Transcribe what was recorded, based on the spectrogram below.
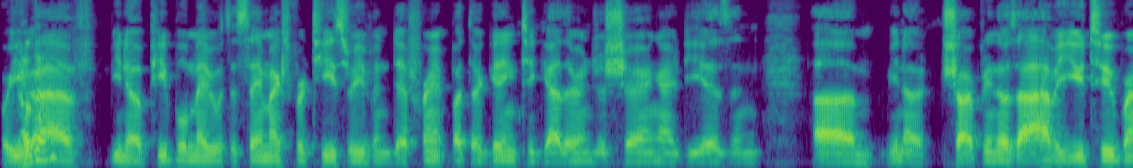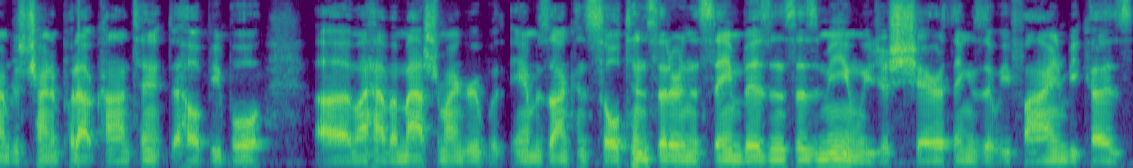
where you Okay. have, you know, people maybe with the same expertise or even different, but they're getting together and just sharing ideas and um, you know, sharpening those. I have a YouTube where I'm just trying to put out content to help people. Um, I have a mastermind group with Amazon consultants that are in the same business as me, and we just share things that we find because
